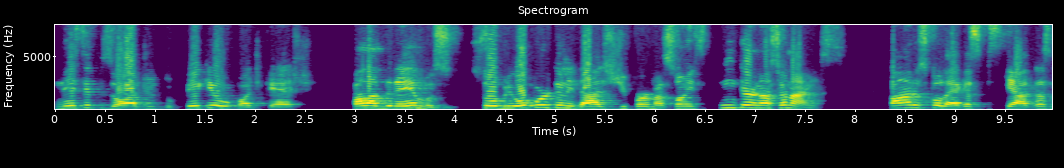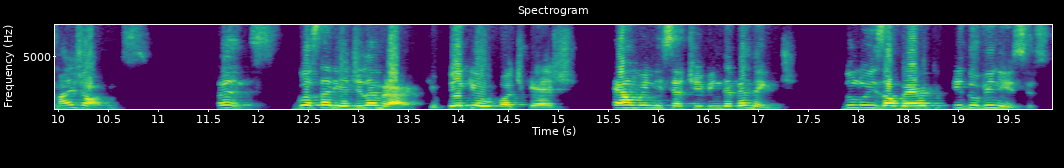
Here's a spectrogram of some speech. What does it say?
Nesse episódio do PQU Podcast, falaremos sobre oportunidades de formações internacionais para os colegas psiquiatras mais jovens. Antes, gostaria de lembrar que o PQU Podcast é uma iniciativa independente do Luiz Alberto e do Vinícius,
